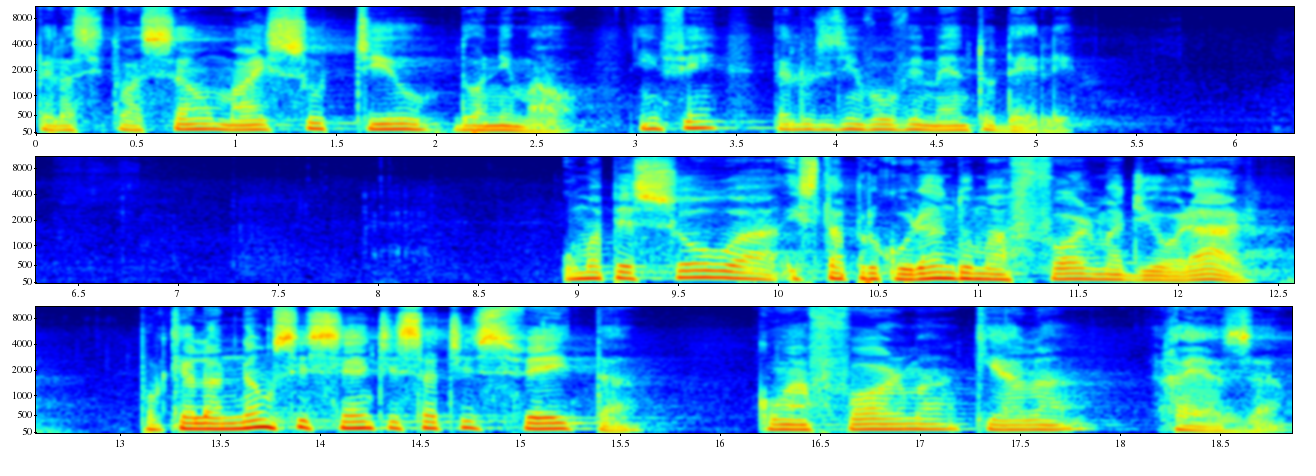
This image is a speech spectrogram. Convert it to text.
pela situação mais sutil do animal. Enfim, pelo desenvolvimento dele. Uma pessoa está procurando uma forma de orar porque ela não se sente satisfeita com a forma que ela reza.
